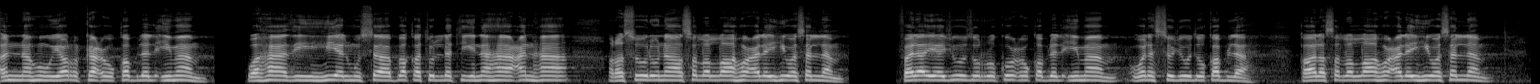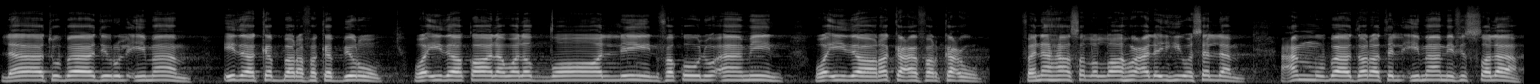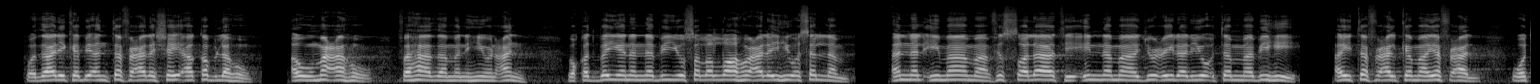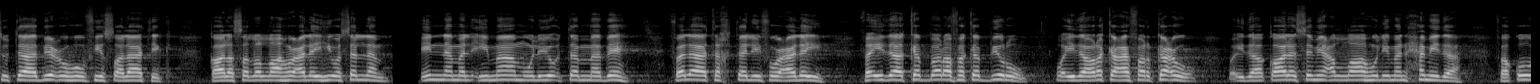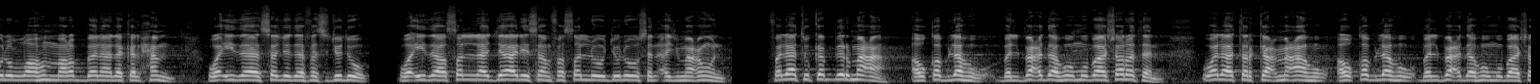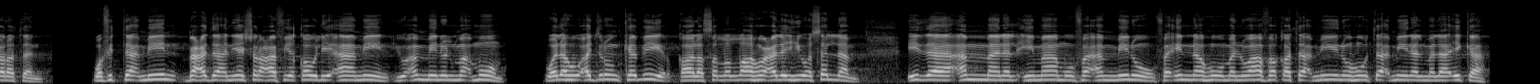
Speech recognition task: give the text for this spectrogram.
أنه يركع قبل الإمام وهذه هي المسابقة التي نهى عنها رسولنا صلى الله عليه وسلم. فلا يجوز الركوع قبل الإمام ولا السجود قبله. قال صلى الله عليه وسلم لا تبادر الإمام إذا كبر فكبروا وإذا قال ولا الضالين فقولوا آمين وإذا ركع فاركعوا. فنهى صلى الله عليه وسلم عن مبادرة الإمام في الصلاة وذلك بأن تفعل شيء قبله أو معه فهذا منهي عنه. وقد بين النبي صلى الله عليه وسلم أن الإمام في الصلاة إنما جعل ليؤتم به أي تفعل كما يفعل وتتابعه في صلاتك. قال صلى الله عليه وسلم إنما الإمام ليؤتم به فلا تختلفوا عليه فإذا كبر فكبروا وإذا ركع فاركعوا وإذا قال سمع الله لمن حمده فقولوا اللهم ربنا لك الحمد وإذا سجد فاسجدوا وإذا صلى جالسا فصلوا جلوسا أجمعون. فلا تكبر معه أو قبله بل بعده مباشرة ولا تركع معه أو قبله بل بعده مباشرة. وفي التأمين بعد أن يشرع في قول آمين يؤمن المأموم وله أجر كبير قال صلى الله عليه وسلم. إذا أمن الإمام فأمنوا فإنه من وافق تأمينه تأمين الملائكة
